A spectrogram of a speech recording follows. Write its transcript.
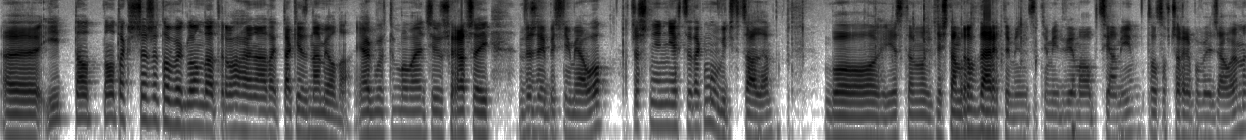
E, I to, no tak szczerze, to wygląda trochę na ta, takie znamiona. Jakby w tym momencie już raczej wyżej być nie miało. Chociaż nie, nie chcę tak mówić wcale, bo jestem gdzieś tam rozdarty między tymi dwiema opcjami. To, co wczoraj powiedziałem.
